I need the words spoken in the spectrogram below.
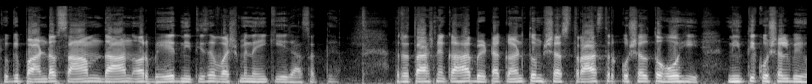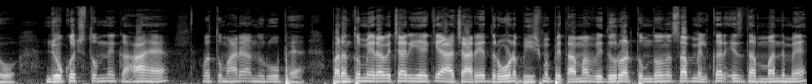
क्योंकि पांडव साम, दान और भेद नीति से वश में नहीं किए जा सकते। धृतराष्ट्र ने कहा, बेटा कर्ण, तुम शस्त्रास्त्र कुशल तो हो ही, नीति कुशल भी हो। जो कुछ तुमने कहा है वह तुम्हारे अनुरूप है। परंतु मेरा विचार यह है कि आचार्य द्रोण, भीष्म, पितामह, विदुर और तुम दोनों सब मिलकर इस संबंध में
